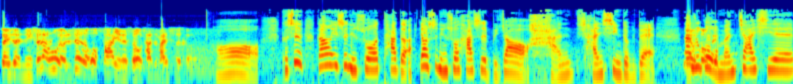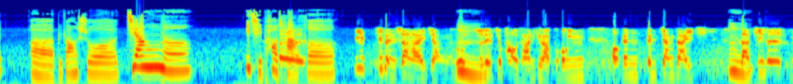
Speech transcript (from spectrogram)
对对，你身上如果有热或发炎的时候，它是蛮适合的。哦，可是刚刚医师您说它的，药师您说它是比较寒寒性，对不对？那如果我们加一些呃，比方说姜呢，一起泡茶呃喝，基基本上来讲，如果嗯纯粹就泡茶，你可以把蒲公英哦跟跟姜在一起。嗯，那其实嗯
